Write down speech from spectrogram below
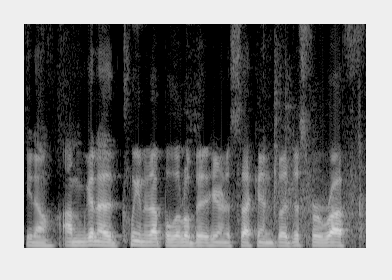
you know, I'm to clean it up a little bit here in a second, but just for rough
